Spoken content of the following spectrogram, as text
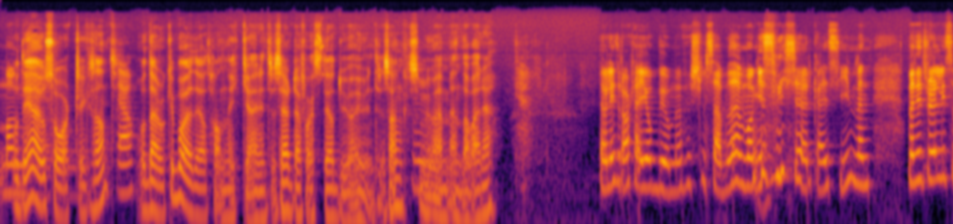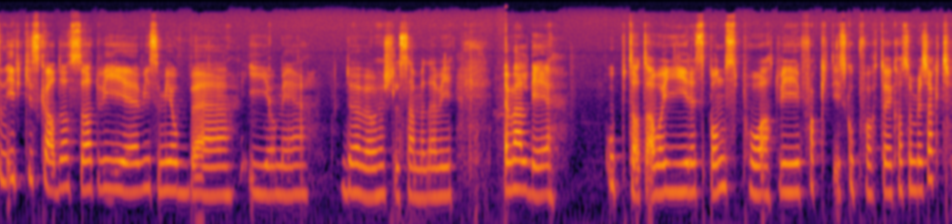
mange Og det er jo sårt, ikke sant? Ja. Og det er jo ikke bare det at han ikke er interessert, det er faktisk det at du er uinteressant, som Mm. jo er enda verre. Det er jo litt rart, jeg jobber jo med hørselshemmede. Det er mange som ikke hører hva jeg sier. Men, men jeg tror det er litt sånn yrkesskade også, at vi, vi som jobber i og med døve og hørselshemmede, vi er veldig opptatt av å gi respons på at vi faktisk oppfatter hva som blir sagt.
